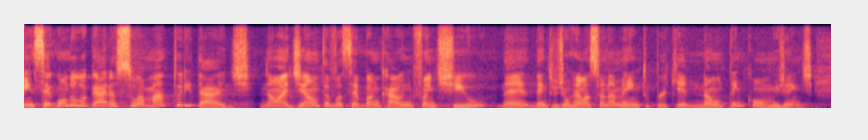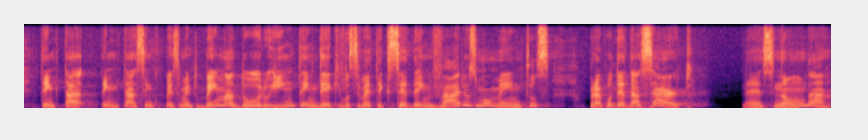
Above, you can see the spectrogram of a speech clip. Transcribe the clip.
Em segundo lugar, a sua maturidade. Não adianta você bancar o infantil né, dentro de um relacionamento, porque não tem como, gente. Tem que tá, estar tá, assim, com o pensamento bem maduro e entender que você vai ter que ceder em vários momentos para poder dar certo. Né? Senão, não dá.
